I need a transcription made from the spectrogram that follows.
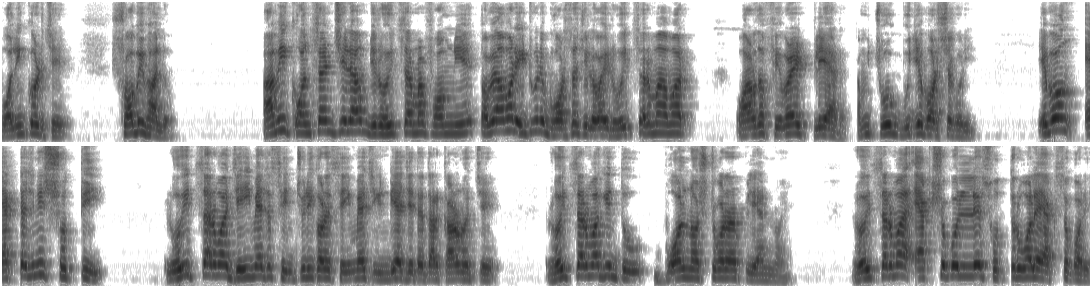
বোলিং করছে, সবই ভালো। আমি কনসার্ন ছিলাম যে রোহিত শর্মার ফর্ম নিয়ে, তবে আমার এইটুকুনি ভরসা ছিল ভাই, রোহিত শর্মা আমার one of the favourite player আমি চোখ বুঝে ভরসা করি। এবং একটা জিনিস সত্যি, রোহিত শর্মা যেই ম্যাচে সেঞ্চুরি করে, সেই ম্যাচ ইন্ডিয়া জেতে, তার কারণ হচ্ছে রোহিত শর্মা কিন্তু বল নষ্ট করার প্লেয়ার নয়। রোহিত শর্মা একশো করলে সত্তর বলে একশো করে।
